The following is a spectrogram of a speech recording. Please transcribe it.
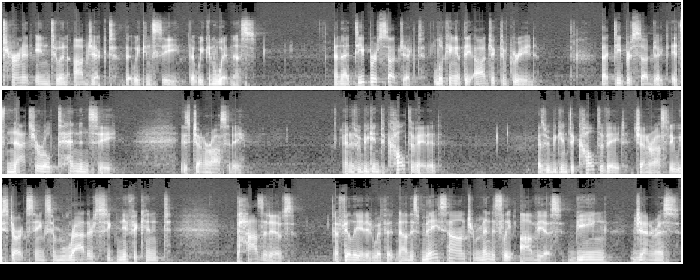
turn it into an object that we can see, that we can witness. And that deeper subject, looking at the object of greed, that deeper subject, its natural tendency is generosity. And as we begin to cultivate it, as we begin to cultivate generosity, we start seeing some rather significant positives affiliated with it. Now, this may sound tremendously obvious. Being generous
